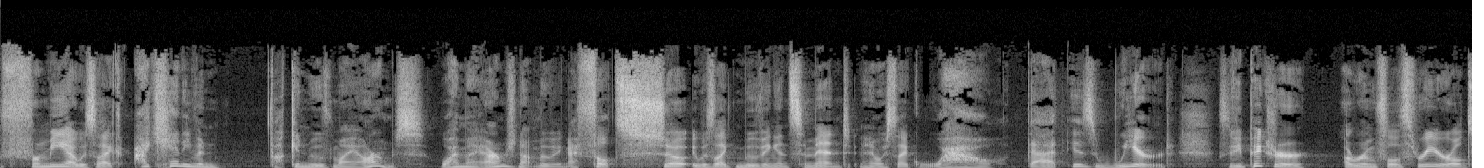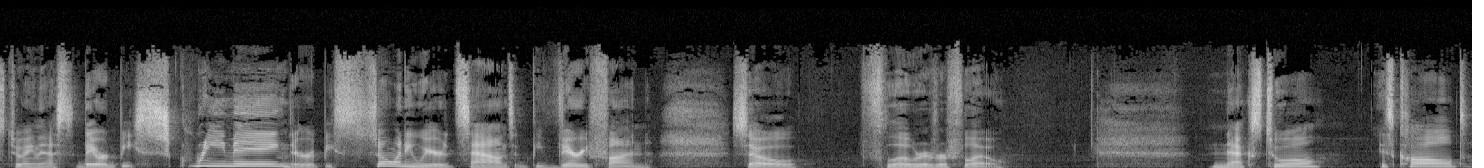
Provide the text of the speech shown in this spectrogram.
for me, I was like, I can't even fucking move my arms. Why my arms not moving? I felt so, it was like moving in cement. And I was like, wow, that is weird. So if you picture a room full of three year olds doing this, they would be screaming. There would be so many weird sounds. It'd be very fun. So, Flow River Flow. Next tool is called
